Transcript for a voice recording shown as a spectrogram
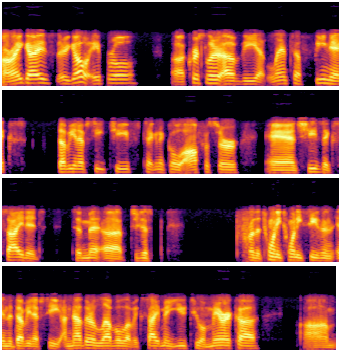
All right, guys. There you go. April uh, Christler of the Atlanta Phoenix, WNFC Chief Technical Officer, and she's excited to uh, to just for the 2020 season in the WNFC. Another level of excitement. Youtoo America. Um,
